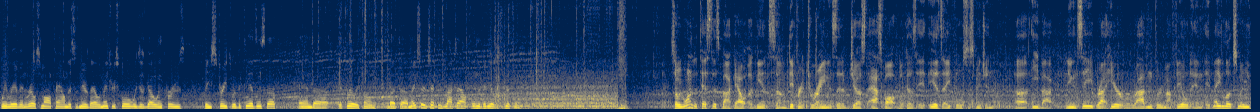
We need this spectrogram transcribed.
we live in. Real small town. This is near the elementary school. We just go and cruise these streets with the kids and stuff. And uh, it's really fun. But uh, make sure to check these bikes out in the video description so we wanted to test this bike out against some different terrain instead of just asphalt because it is a full suspension uh, e-bike. And you can see right here we're riding through my field and it may look smooth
